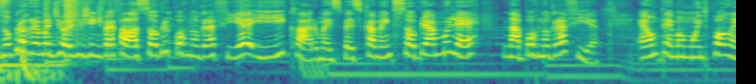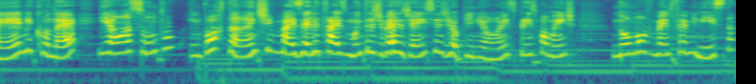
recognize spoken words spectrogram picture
No programa de hoje a gente vai falar sobre pornografia e, claro, mais especificamente sobre a mulher na pornografia. É um tema muito polêmico, né? E é um assunto importante, mas ele traz muitas divergências de opiniões, principalmente no movimento feminista.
